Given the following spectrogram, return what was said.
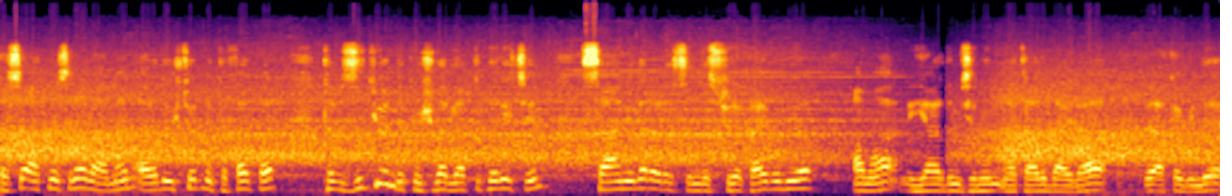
pası atmasına rağmen arada 3-4 metre fark var. Tabi zıt yönde koşular yaptıkları için saniyeler arasında süre kayboluyor. Ama yardımcının hatalı bayrağı ve akabinde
